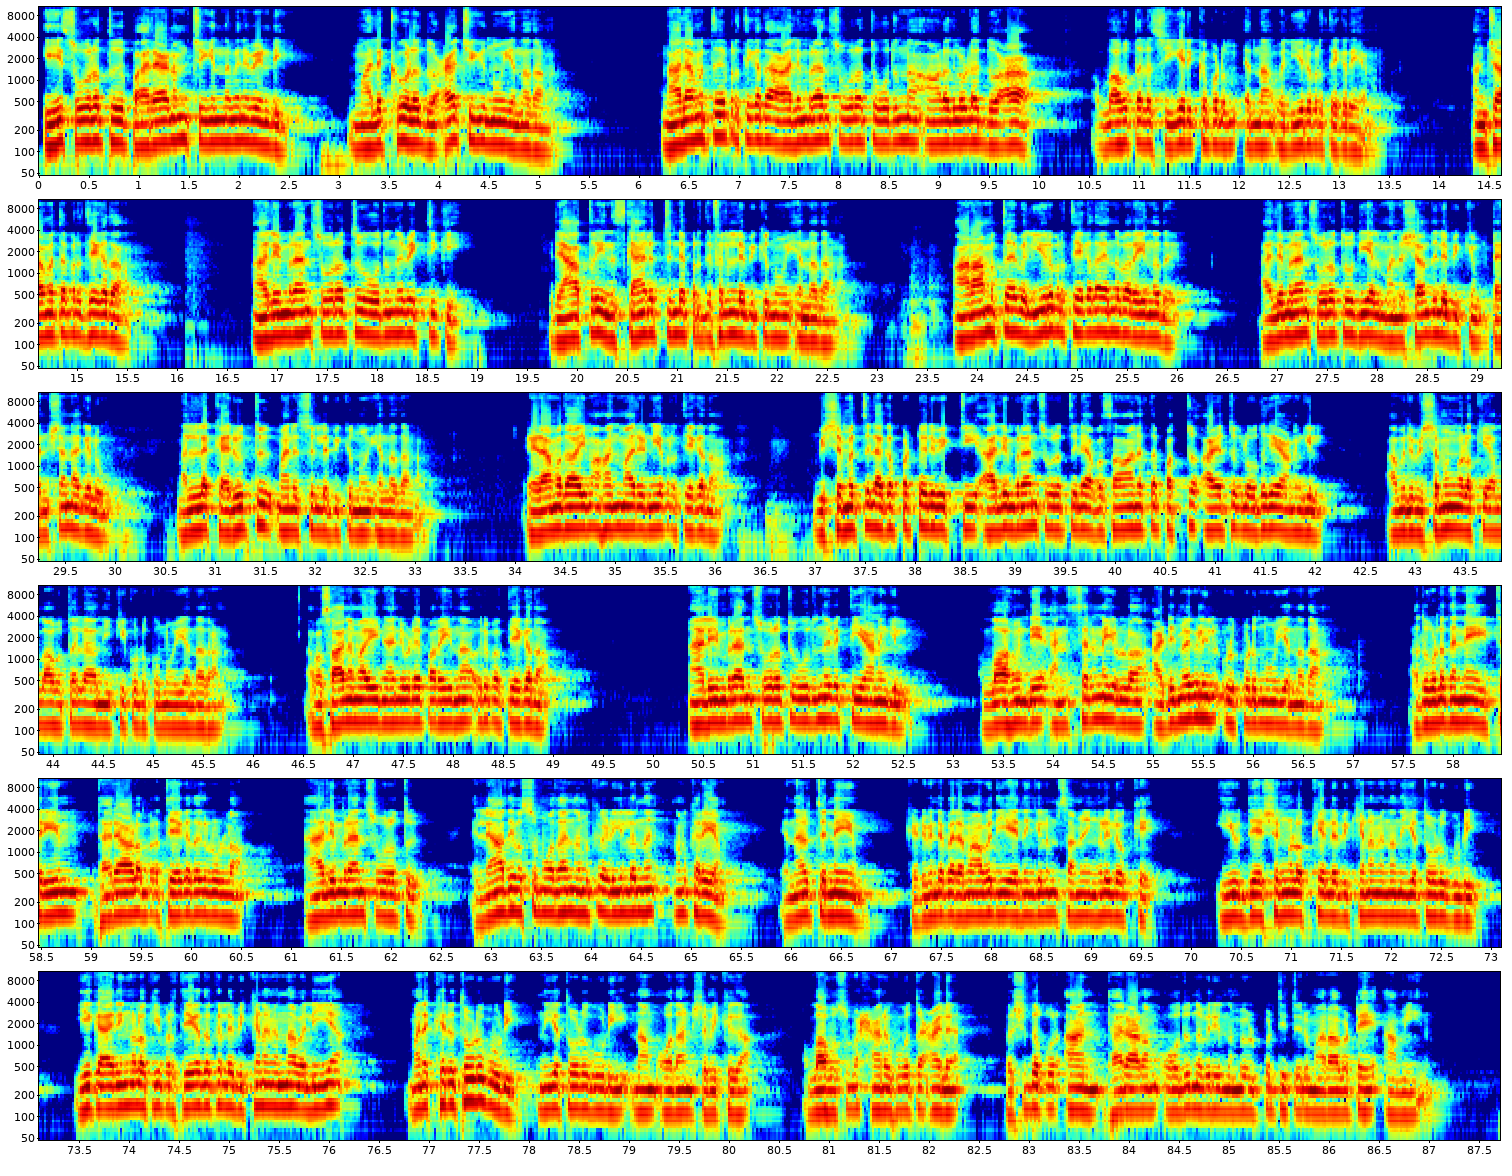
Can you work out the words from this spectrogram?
ഈ സൂറത്ത് പാരായണം ചെയ്യുന്നവന് വേണ്ടി മലക്കുകൾ ദുആ ചെയ്യുന്നു എന്നതാണ്. നാലാമത്തെ പ്രത്യേകത ആലിമ്രാൻ സൂറത്ത് ഓതുന്ന ആളുകളുടെ ദുആ അള്ളാഹുത്തല തല സ്വീകരിക്കപ്പെടും എന്ന വലിയൊരു പ്രത്യേകതയാണ്. അഞ്ചാമത്തെ പ്രത്യേകത ആലിമ്രാൻ സൂറത്ത് ഓതുന്ന വ്യക്തിക്ക് രാത്രി നിസ്കാരത്തിന്റെ പ്രതിഫലം ലഭിക്കുന്നു എന്നതാണ്. ആറാമത്തെ വലിയൊരു പ്രത്യേകത എന്ന് പറയുന്നത് അലിമ്രാൻ സൂറത്ത് ഓതിയാൽ മനഃശാന്തി ലഭിക്കും ടെൻഷൻ അകലും നല്ല കരുത്ത് മനസ്സിൽ ലഭിക്കുന്നു എന്നതാണ്. ഏഴാമതായി മഹാന്മാരെണ്ണിയ പ്രത്യേകത വിഷമത്തിൽ അകപ്പെട്ട ഒരു വ്യക്തി ആലിമ്രാൻ സൂറത്തിലെ അവസാനത്തെ പത്ത് ആയത്തുകൾ ഓതുകയാണെങ്കിൽ അവന് വിഷമങ്ങളൊക്കെ അള്ളാഹുത്തല നീക്കിക്കൊടുക്കുന്നു എന്നതാണ്. അവസാനമായി ഞാനിവിടെ പറയുന്ന ഒരു പ്രത്യേകത. ആലിമ്രാൻ സൂറത്ത് ഊതുന്ന വ്യക്തിയാണെങ്കിൽ അള്ളാഹുവിന്റെ അനുസരണയുള്ള അടിമകളിൽ ഉൾപ്പെടുന്നു എന്നതാണ്. അതുകൊണ്ട് തന്നെ ഇത്രയും ധാരാളം പ്രത്യേകതകളുള്ള ആലിമ്രാൻ സൂറത്ത് എല്ലാ ദിവസവും ഓതാൻ നമുക്ക് കഴിയില്ലെന്ന് നമുക്കറിയാം. എന്നാൽ തന്നെയും കഴിവിന്റെ പരമാവധി ഏതെങ്കിലും സമയങ്ങളിലൊക്കെ ഈ ഉദ്ദേശങ്ങളൊക്കെ ലഭിക്കണമെന്ന കൂടി ഈ കാര്യങ്ങളൊക്കെ ഈ പ്രത്യേകതയൊക്കെ ലഭിക്കണമെന്ന വലിയ മനക്കരുത്തോടു കൂടി നെയ്യത്തോടു കൂടി നാം ഓതാൻ ശ്രമിക്കുക. അള്ളാഹു സുബഹാനുഭവത്തെ ആല പരിശുദ്ധ ഖുർആൻ ധാരാളം ഓതുന്നവരിൽ നമ്മെ ഉൾപ്പെടുത്തി തരുമാറാവട്ടെ. ആമീൻ.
